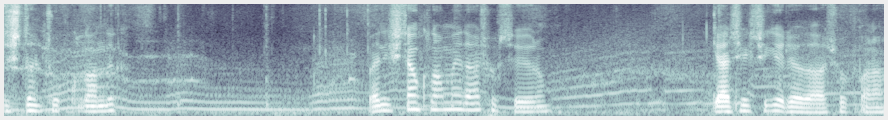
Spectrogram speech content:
Dıştan çok kullandık. Ben içten kullanmayı daha çok seviyorum. Gerçekçi geliyor daha çok bana.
